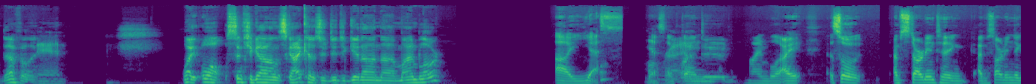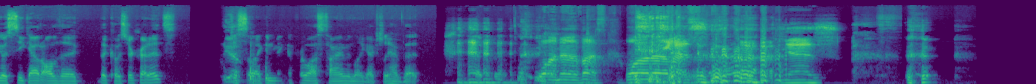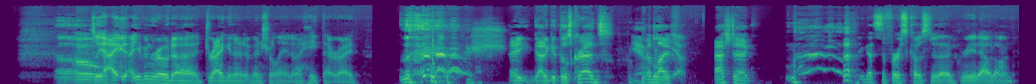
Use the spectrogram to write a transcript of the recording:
definitely. Man. Wait, well, since you got on the sky coaster, did you get on uh, Mine Blower? uh yes. Yes, I've Alright, done dude. mind blow. I so I'm starting to I'm starting to go seek out all the the coaster credits Yeah. just so I can make up for lost time and like actually have that. One of us. One of us. yes. Uh, So yeah, I, I even rode uh, Dragon at Adventureland and I hate that ride. hey, got to get those creds. Yep. Red life. Yeah. Hashtag. I think that's the first coaster that I've grayed out on.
